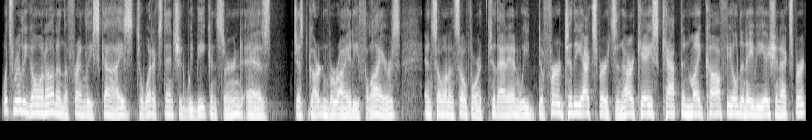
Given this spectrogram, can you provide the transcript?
what's really going on in the friendly skies. To what extent should we be concerned as just garden variety flyers, and so on and so forth. To that end, we deferred to the experts. In our case, Captain Mike Caulfield, an aviation expert,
